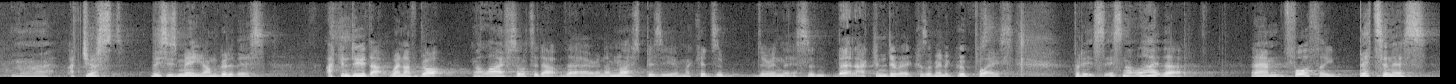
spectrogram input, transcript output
I've just this is me, I'm good at this. I can do that when I've got my life sorted out there and I'm less busy and my kids are doing this, and then I can do it because I'm in a good place. But it's, it's not like that. Um, fourthly, bitterness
